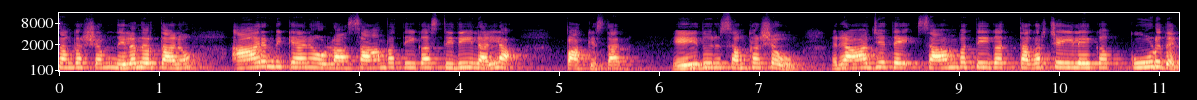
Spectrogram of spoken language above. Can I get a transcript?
സംഘർഷം നിലനിർത്താനോ ആരംഭിക്കാനോ ഉള്ള സാമ്പത്തിക സ്ഥിതിയിലല്ല പാകിസ്ഥാൻ. ഏതൊരു സംഘർഷവും രാജ്യത്തെ സാമ്പത്തിക തകർച്ചയിലേക്ക് കൂടുതൽ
